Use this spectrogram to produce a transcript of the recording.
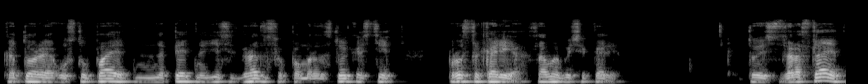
которая уступает на 5-10 градусов по морозостойкости просто коре, самой обычной коре. То есть зарастает,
